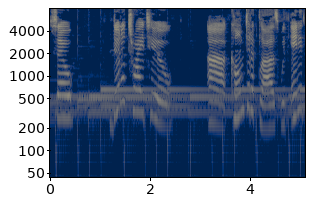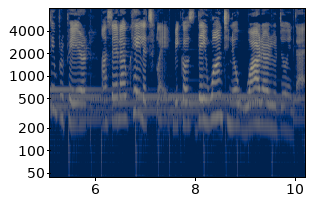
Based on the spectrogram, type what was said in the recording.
So do not try to uh, come to the class with anything prepared and say like, okay, let's play, because they want to know what are you doing that.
